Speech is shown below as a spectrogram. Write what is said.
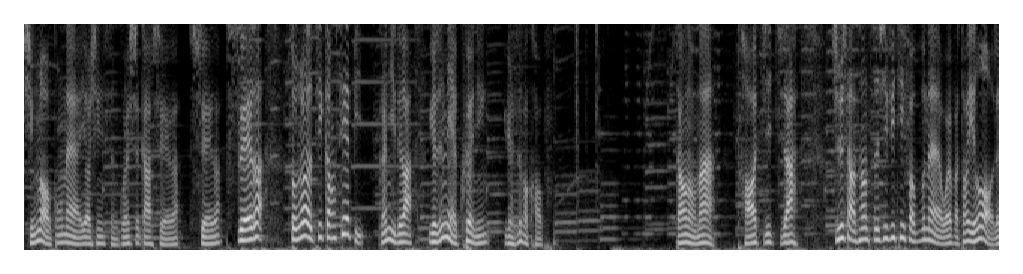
寻老公呢要寻陈冠希介帅个、帅个、帅个。重要事体讲三遍，搿年头啊，越是难看的人越是勿靠谱。讲侬呢，陶吉吉啊，据上趟子 PPT 发布呢，还勿到一个号头，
